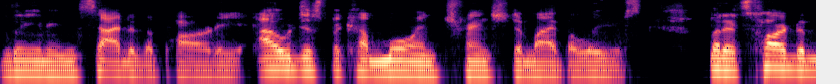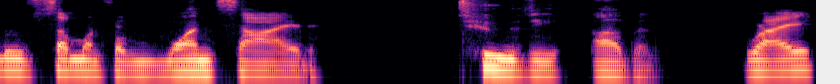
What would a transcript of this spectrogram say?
leaning side of the party, I would just become more entrenched in my beliefs. But it's hard to move someone from one side to the other, right?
